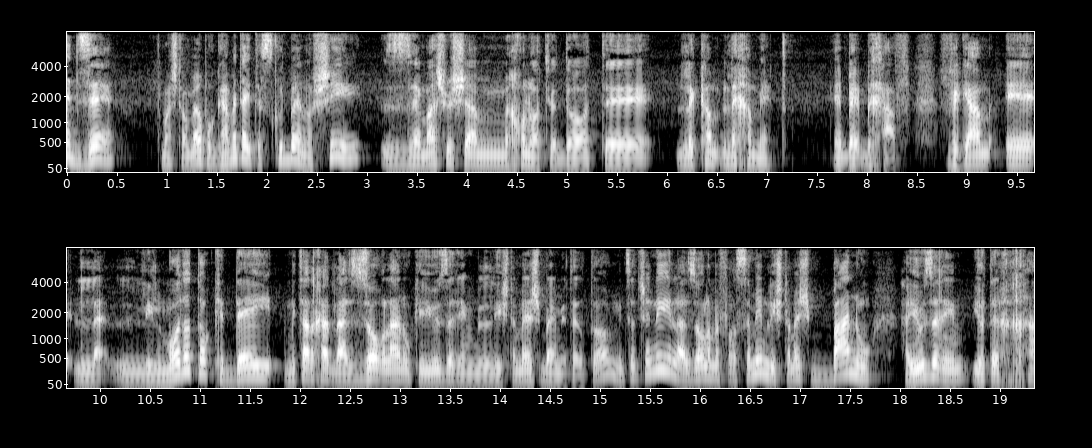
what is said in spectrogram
את זה את מה שאתה אומר פה גם את ההתעסקות באנושי זה משהו שהמכונות יודעות אה, לכ- לכמת בכף וגם אה, ללמוד אותו כדי מצד אחד לעזור לנו כיוזרים להשתמש בהם יותר טוב מצד שני לעזור למפרסמים להשתמש בנו היוזרים יותר חכם.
